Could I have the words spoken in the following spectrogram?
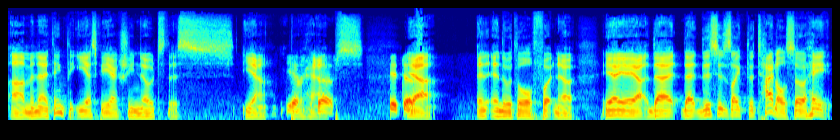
um, and I think the ESV actually notes this. Yeah, yes, perhaps it does. It does. Yeah. And, and, with a little footnote, yeah, yeah, yeah. That that this is like the title. So, hey,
